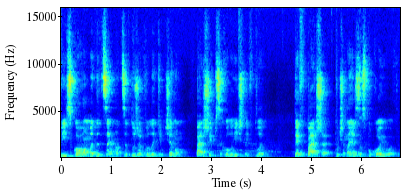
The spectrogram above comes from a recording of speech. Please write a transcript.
військова медицина це дуже великим чином перший психологічний вплив. Ти вперше починаєш заспокоювати.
